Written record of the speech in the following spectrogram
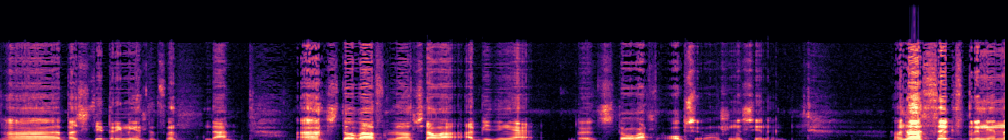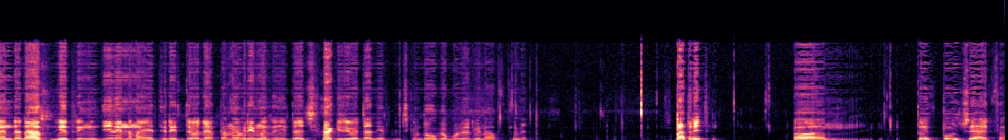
а, почти три месяца, да? А, что вас для начала объединяет? То есть, что у вас общего с мужчиной? У нас секс примерно раз в 2-3 недели на моей территории. Остальное время занятой человек живет один слишком долго, более 12 лет. Смотрите. Эм, то есть получается,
